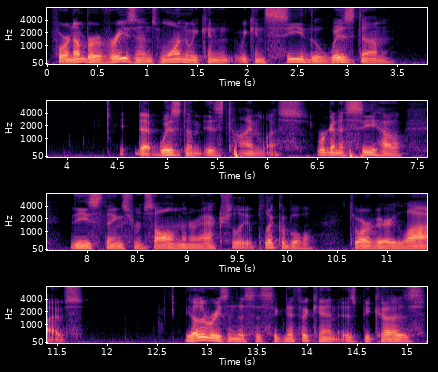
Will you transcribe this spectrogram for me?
for a number of reasons. One, we can we can see the wisdom that wisdom is timeless. We're going to see how these things from Solomon are actually applicable to our very lives. The other reason this is significant is because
